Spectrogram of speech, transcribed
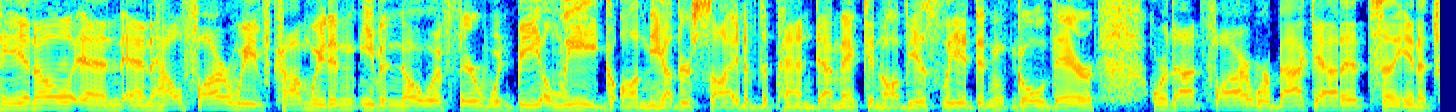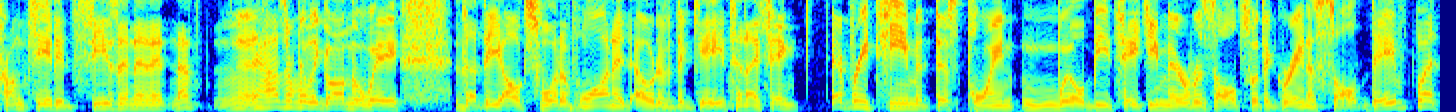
Uh, you know, and and how far we've come. We didn't even know if there would be a league on the other side of the pandemic, and obviously it didn't go there or that far. We're back at it uh, in a truncated season, and it, it hasn't really gone the way that the Elks would have wanted out of the gate. And I think every team at this point will be taking their results with a grain of salt, Dave. But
